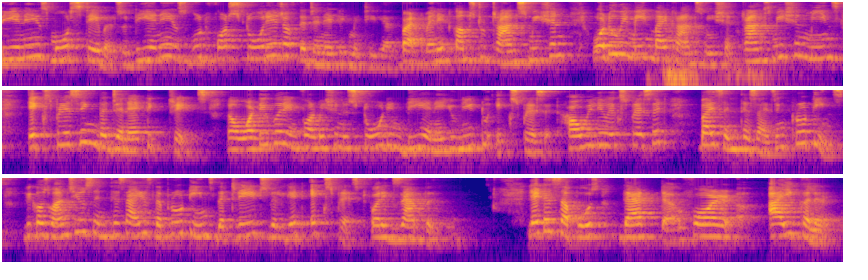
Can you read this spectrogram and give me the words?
DNA is more stable. So DNA is good for storage of the genetic material. But when it comes to transmission, what do we mean by transmission? Transmission means expressing the genetic traits. Now whatever information is stored in DNA, you need to express it. How will you express it? By synthesizing proteins. Because once you synthesize the proteins, the traits will get expressed. For example, let us suppose that uh, for eye color,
